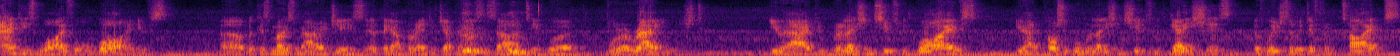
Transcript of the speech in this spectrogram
and his wife or wives, uh, because most marriages at the upper end of Japanese society were, were arranged. You had relationships with wives, you had possible relationships with geishas, of which there were different types,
